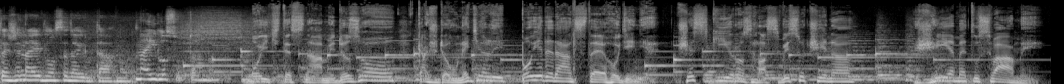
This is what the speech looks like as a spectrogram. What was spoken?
Takže na jídlo se dají utáhnout. Na jídlo jsou tahnou. Pojďte s námi do zoo každou neděli po 11. hodině. Český rozhlas Vysočina. Žijeme tu s vámi.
